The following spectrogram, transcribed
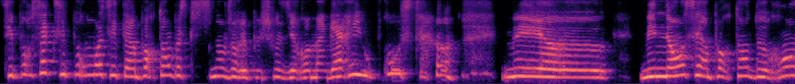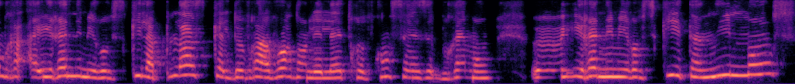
c'est pour ça que c'est pour moi c'était important parce que sinon j'aurais pu choisir Romain Gary ou Proust. mais, euh, mais non, c'est important de rendre à Irène Nemirovsky la place qu'elle devra avoir dans les lettres françaises, vraiment. Euh, Irène Nemirovsky est un immense,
